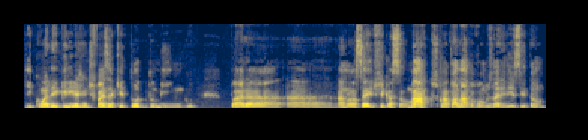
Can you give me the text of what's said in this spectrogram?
E com alegria a gente faz aqui todo domingo para a, a, nossa edificação. Marcos, com a palavra, vamos dar início então?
